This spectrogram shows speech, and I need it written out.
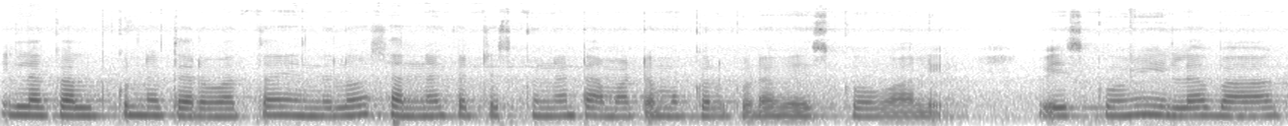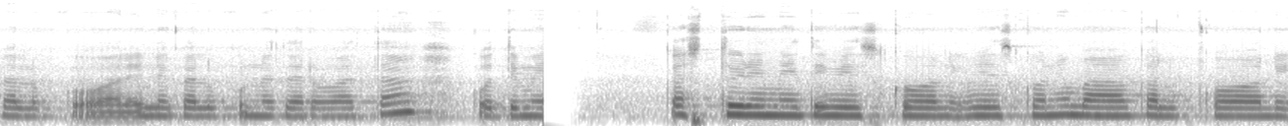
ఇలా కలుపుకున్న తర్వాత ఇందులో సన్నగా కట్ చేసుకున్న టమాటా ముక్కలు కూడా వేసుకోవాలి. వేసుకొని ఇలా బాగా కలుపుకోవాలి. ఇలా కలుపుకున్న తర్వాత కొత్తిమీర కస్తూరి మేతి వేసుకోవాలి. వేసుకొని బాగా కలుపుకోవాలి.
